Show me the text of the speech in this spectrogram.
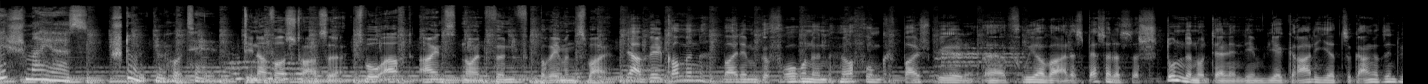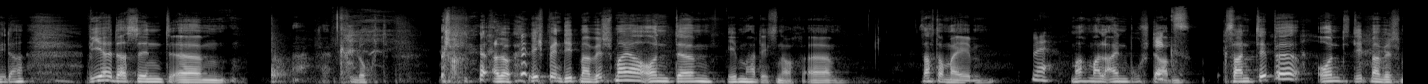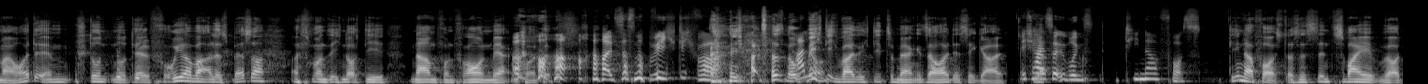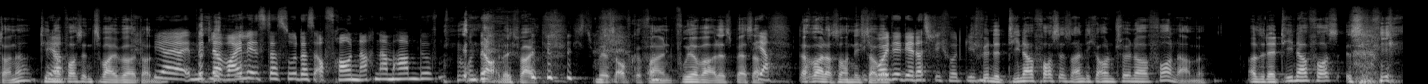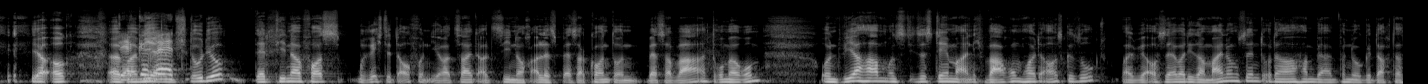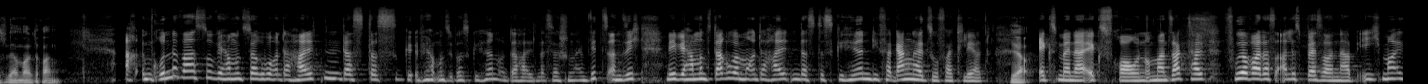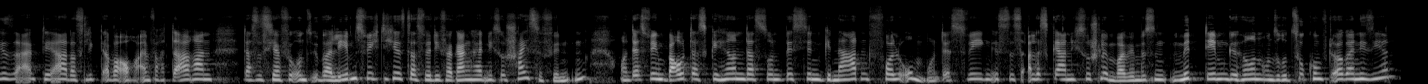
Wischmeiers Stundenhotel. Tina Vossstraße, 28195 Bremen 2. Ja, willkommen bei dem gefrorenen Hörfunkbeispiel äh, Früher war alles besser. Das ist das Stundenhotel, in dem wir gerade hier zugange sind wieder. Wir, das sind ähm, Flucht. also ich bin Dietmar Wischmeier und ähm, eben hatte ich es noch. Ähm, sag doch mal eben. Nee. Mach mal einen Buchstaben. X. Xantippe und Dietmar Wischmeier. Heute im Stundenhotel. Früher war alles besser, als man sich noch die Namen von Frauen merken konnte. Als das noch wichtig war. ja, das noch Hallo. wichtig, war sich die zu merken. Ist ja heute ist egal. Ich heiße übrigens Tina Voss. Tina Voss, das ist in zwei Wörtern, ne? Tina Ja. Voss in zwei Wörtern. Ja, ja, mittlerweile ist das so, dass auch Frauen Nachnamen haben dürfen. Und Ja, ich weiß. Ist mir ist aufgefallen. Früher war alles besser. Ja. Da war das noch nicht ich so. Aber wollte dir das Stichwort Ich geben. finde, Tina Voss ist eigentlich auch ein schöner Vorname. Also der Tina Voss ist ja auch äh, bei mir im Gerät. Studio. Der Tina Voss berichtet auch von ihrer Zeit, als sie noch alles besser konnte und besser war drumherum. Und wir haben uns dieses Thema eigentlich warum heute ausgesucht? Weil wir auch selber dieser Meinung sind oder haben wir einfach nur gedacht, das wäre mal dran? Ach, im Grunde war es so, wir haben uns darüber unterhalten, dass das, wir haben uns über das Gehirn unterhalten, das ist ja schon ein Witz an sich. Nee, wir haben uns darüber mal unterhalten, dass das Gehirn die Vergangenheit so verklärt. Ja. Ex-Männer, Ex-Frauen. Und man sagt halt, früher war das alles besser. Und da habe ich mal gesagt, ja, das liegt aber auch einfach daran, dass es ja für uns überlebenswichtig ist, dass wir die Vergangenheit nicht so scheiße finden. Und deswegen baut das Gehirn das so ein bisschen gnadenvoll um. Und deswegen ist es alles gar nicht so schlimm, weil wir müssen mit dem Gehirn unsere Zukunft organisieren.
